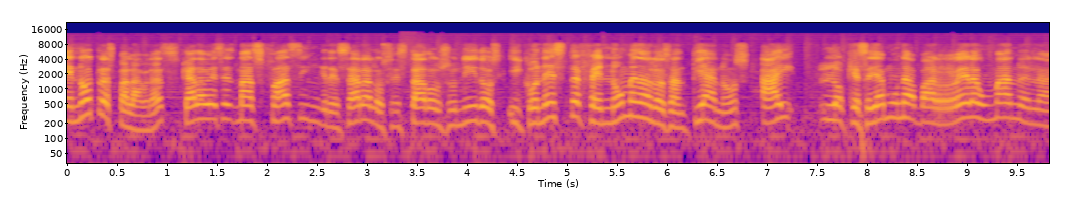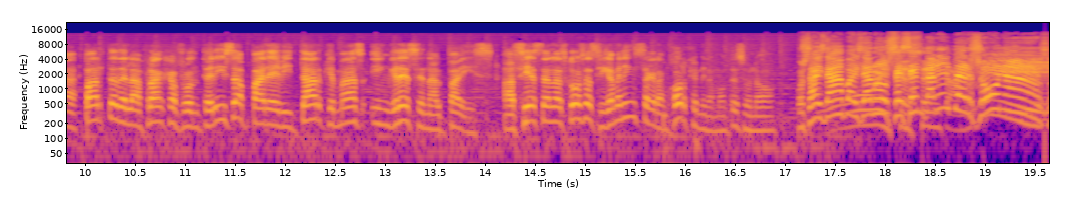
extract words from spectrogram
En otras palabras, cada vez es más fácil ingresar a los Estados Unidos y con este fenómeno de los antianos hay lo que se llama una barrera humana en la parte de la franja fronteriza para evitar que más ingresen al país. Así están las cosas. Sígame en Instagram, Jorge Miramontes uno. Pues ahí está, paisanos, Uy, 60 mil personas.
